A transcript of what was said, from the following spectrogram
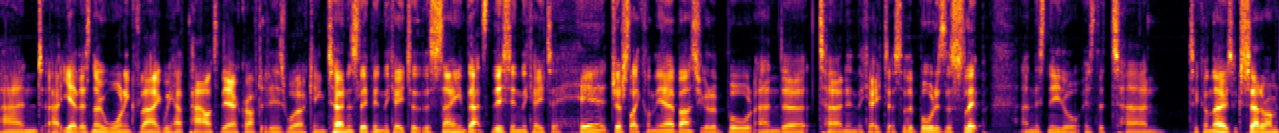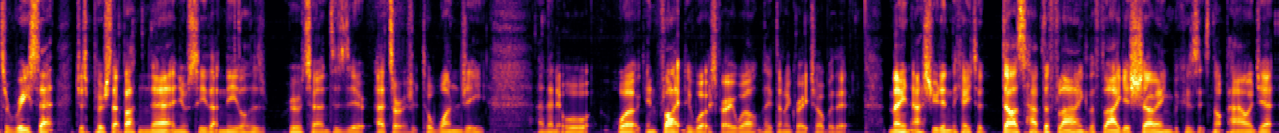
And uh, yeah, there's no warning flag. We have power to the aircraft, it is working. Turn and slip indicator the same. That's this indicator here, just like on the Airbus, you've got a ball and a turn indicator. So the ball is the slip and this needle is the turn. Tick on those. Accelerometer reset, just push that button there and you'll see that needle has returned to zero, uh, sorry, to 1G and then it will work in flight. It works very well. They've done a great job with it. Main attitude indicator does have the flag. The flag is showing because it's not powered yet.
